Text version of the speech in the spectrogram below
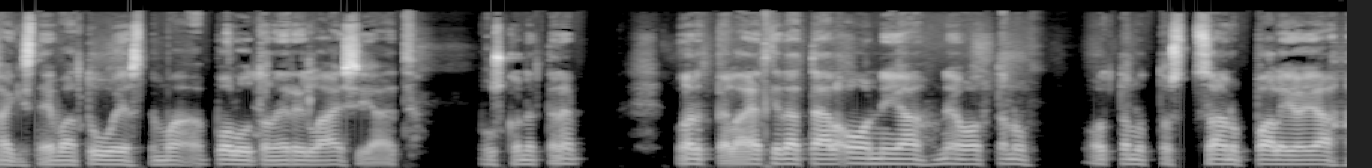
kaikista ei vaan tuu ja sitten polut on erilaisia. Et uskon, että ne nuoret pelaajat, ketä täällä on ja ne on ottanut, ottanut tosta, saanut paljon ja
